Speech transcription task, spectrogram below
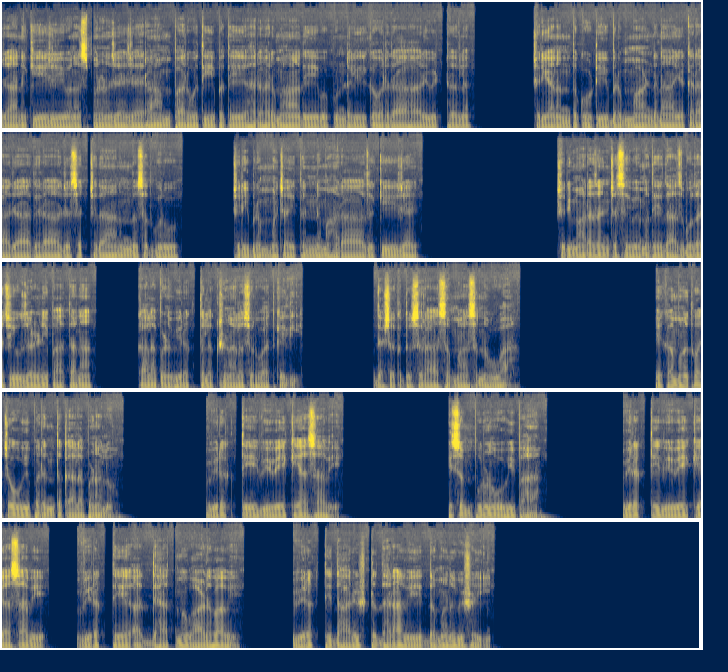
जानकी जीवनस्मरण जय जय राम पार्वती पते हर हर महादेव पुंडली वरदा हरी विठ्ठल। श्री अनंतकोटी ब्रह्मांड नायक राजाधिराज सच्चिदानंद सद्गुरू श्री ब्रह्मचैतन्य महाराज की जय। श्री महाराजांच्या सेवेमध्ये दासबोधाची उजळणी पाहताना काल आपण विरक्त लक्षणाला सुरुवात केली. दशक दुसरा समास नववा. एका महत्त्वाच्या ओवीपर्यंत काल आपण आलो. विरक्ते विवेके असावे. ही संपूर्ण ओवी पहा. विरक्ते विवेके असावे विरक्ते अध्यात्म वाढवावे विरक्ते धारिष्ट धरावे दमनविषयी.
